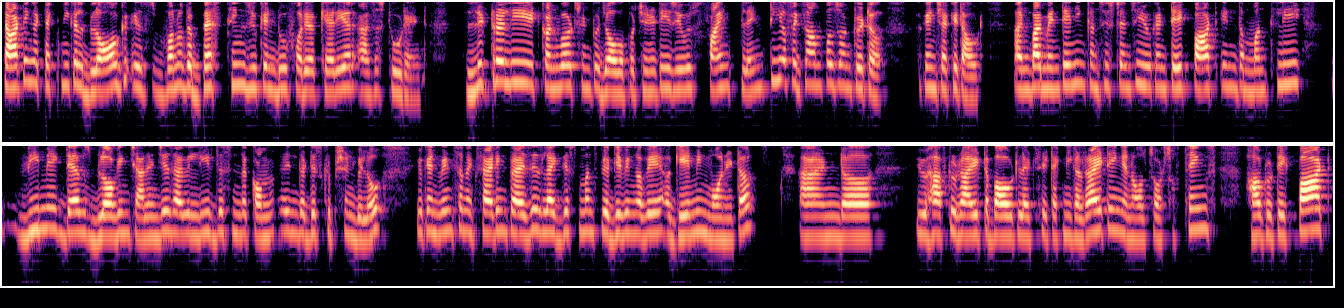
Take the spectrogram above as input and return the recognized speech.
Starting a technical blog is one of the best things you can do for your career as a student. Literally, it converts into job opportunities. You will find plenty of examples on Twitter. You can check it out. And by maintaining consistency, you can take part in the monthly We Make Devs blogging challenges. I will leave this in the com- in the description below. You can win some exciting prizes. Like this month, we're giving away a gaming monitor, and uh, you have to write about let's say technical writing and all sorts of things how to take part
